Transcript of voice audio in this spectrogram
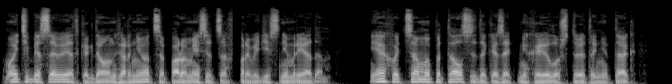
Мой тебе совет, когда он вернется, пару месяцев проведи с ним рядом. Я хоть сам и пытался доказать Михаилу, что это не так, —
